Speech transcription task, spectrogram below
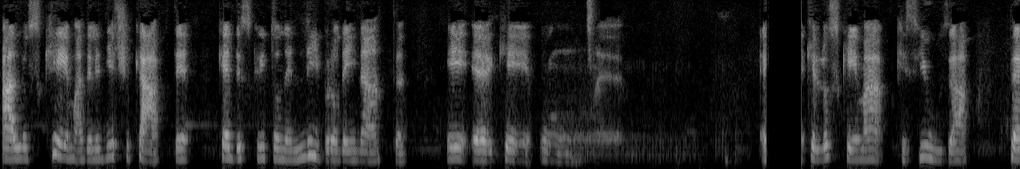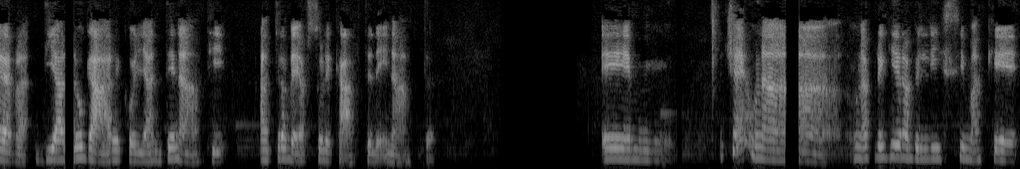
allo schema delle 10 carte che è descritto nel libro dei Nat e eh, che, um, è, che lo schema che si usa per dialogare con gli antenati attraverso le carte dei Nat. E, ehm, c'è una, una, preghiera bellissima che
